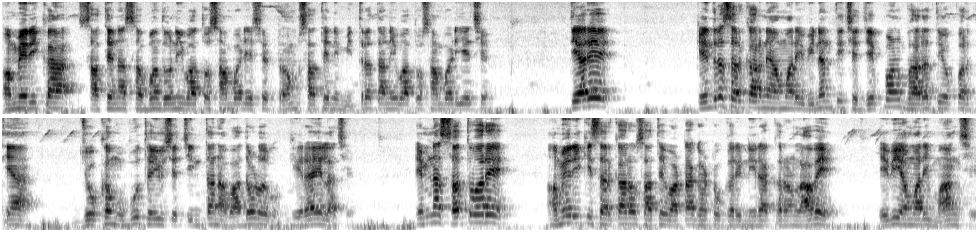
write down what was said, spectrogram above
અમેરિકા સાથેના સંબંધોની વાતો સાંભળીએ છીએ, ટ્રમ્પ સાથેની મિત્રતાની વાતો સાંભળીએ છીએ. ત્યારે કેન્દ્ર સરકારને અમારી વિનંતી છે, જે પણ ભારતીયો પર ત્યાં જોખમ ઊભું થયું છે, ચિંતાના વાદળો ઘેરાયેલા છે. એમના સત્વરે અમેરિકી સરકારો સાથે વાટાઘાટો કરી નિરાકરણ લાવે એવી અમારી માંગ છે.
